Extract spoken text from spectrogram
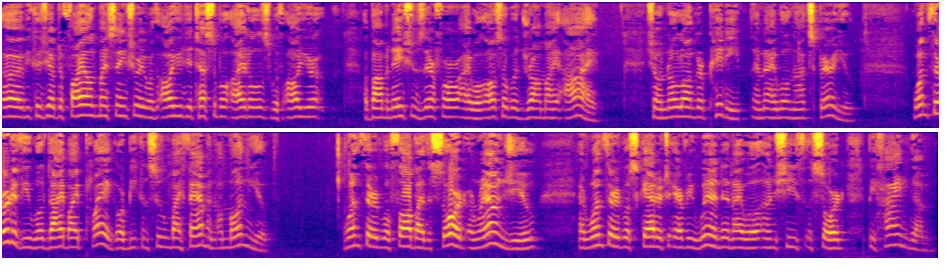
Uh, because you have defiled my sanctuary with all your detestable idols, with all your abominations, therefore I will also withdraw my eye, show no longer pity, and I will not spare you. One third of you will die by plague or be consumed by famine among you. One third will fall by the sword around you, and one third will scatter to every wind, and I will unsheath a sword behind them.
